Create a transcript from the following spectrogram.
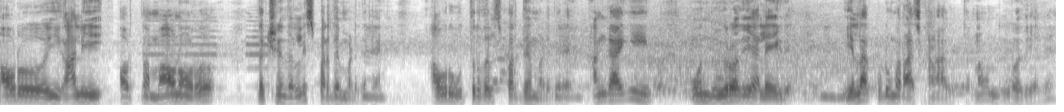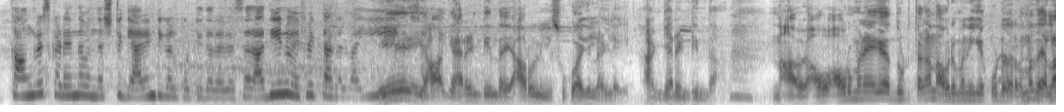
ಅವರು ಈಗ ಹಾಲಿ ಅವ್ರ ತಮ್ಮ ಮಾವನವರು ದಕ್ಷಿಣದಲ್ಲಿ ಸ್ಪರ್ಧೆ ಮಾಡಿದ್ದಾರೆ. ಅವರು ಉತ್ತರದಲ್ಲಿ ಸ್ಪರ್ಧೆ ಮಾಡಿದ್ದಾರೆ. ಹಂಗಾಗಿ ಒಂದು ವಿರೋಧಿ ಅಲೆ ಇದೆ. ಎಲ್ಲ ಕುಟುಂಬ ರಾಜಕಾರಣ ಆಗುತ್ತೆ ಅನ್ನೋ ಒಂದು ವಿರೋಧಿಯಲ್ಲಿ. ಕಾಂಗ್ರೆಸ್ ಕಡೆಯಿಂದ ಒಂದಷ್ಟು ಗ್ಯಾರಂಟಿಗಳು ಕೊಟ್ಟಿದ್ದಾರೆ ಸರ್. ಅದೇನು ಎಫೆಕ್ಟ್ ಆಗಲ್ವಾ ಈ ಏ ಆ ಗ್ಯಾರಂಟಿಯಿಂದ ಯಾರೂ ಇಲ್ಲಿ ಸುಖವಾಗಿಲ್ಲ ಹಳ್ಳಿ ಆ ಗ್ಯಾರಂಟಿಯಿಂದ. ನಾವು ಅವ್ ಅವ್ರ ಮನೆಗೆ ದುಡ್ಡು ತಗೊಂಡು ಅವ್ರ ಮನೆಗೆ ಕೊಡೋದ್ರ ಅನ್ನೋದು ಎಲ್ಲ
